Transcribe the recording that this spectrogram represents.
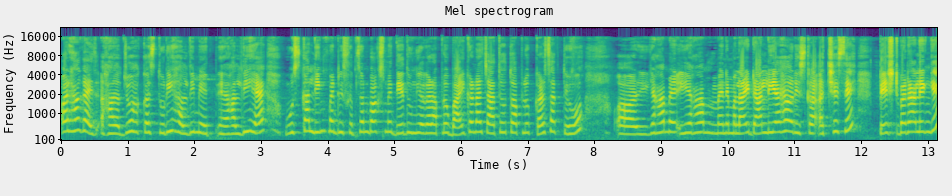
और हाँ गाइज़ हाँ जो कस्तूरी हल्दी में हल्दी है, उसका लिंक मैं डिस्क्रिप्सन बॉक्स में दे दूँगी। अगर आप लोग बाई करना चाहते हो तो आप लोग कर सकते हो। और यहाँ मैं, यहाँ मैंने मलाई डाल लिया है और इसका अच्छे से पेस्ट बना लेंगे।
